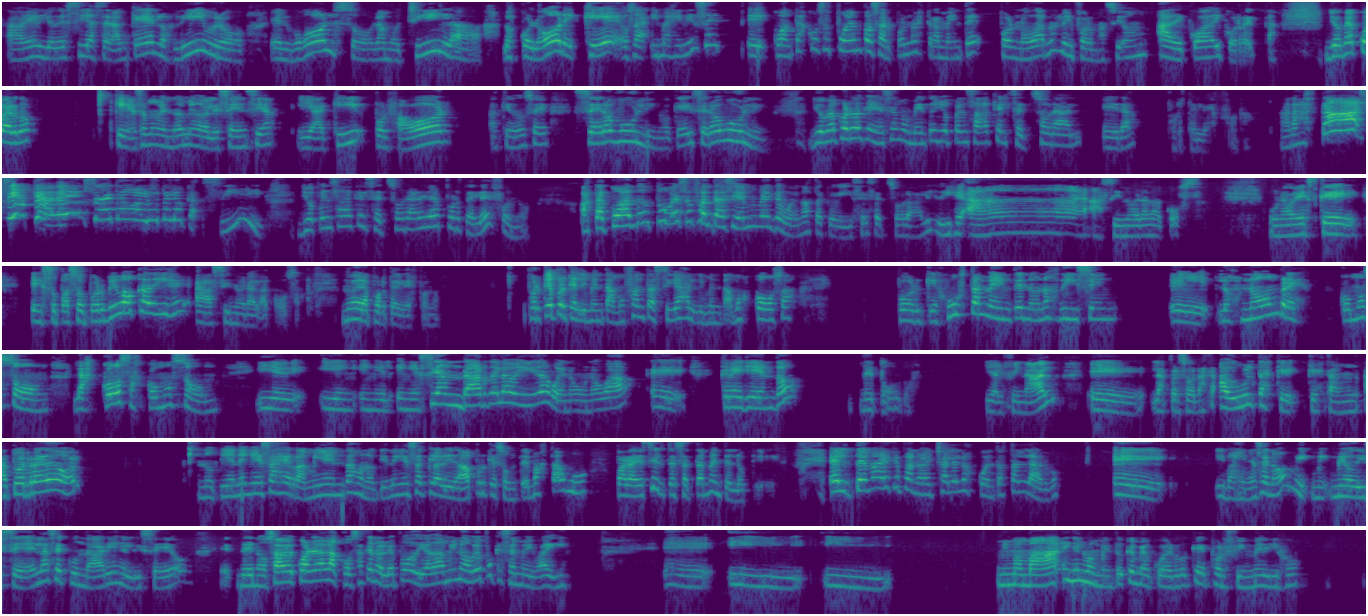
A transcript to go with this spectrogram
A ver, yo decía, ¿serán qué? Los libros, el bolso, la mochila, los colores, ¿qué? O sea, imagínense eh, cuántas cosas pueden pasar por nuestra mente por no darnos la información adecuada y correcta. Yo me acuerdo que en ese momento de mi adolescencia, y aquí, por favor, aquí no sé, cero bullying, ¿ok? Cero bullying. Yo me acuerdo que en ese momento yo pensaba que el sexo oral era por teléfono. Anastasia, ¿qué dices? Te volviste loca. Sí, yo pensaba que el sexo oral era por teléfono. ¿Hasta cuándo tuve esa fantasía en mi mente? Bueno, hasta que hice sexo oral y dije, ah, así no era la cosa. Una vez que eso pasó por mi boca, dije, así no era la cosa. No era por teléfono. ¿Por qué? Porque alimentamos fantasías, alimentamos cosas, porque justamente no nos dicen eh, los nombres cómo son, las cosas como son, y, eh, en, ese andar de la vida, bueno, uno va eh, creyendo de todo. Y al final, eh, las personas adultas que, están a tu alrededor no tienen esas herramientas o no tienen esa claridad porque son temas tabú para decirte exactamente lo que es. El tema es que para no echarle los cuentos tan largos, eh, imagínense, ¿no? Mi, mi, odisea en la secundaria, en el liceo, eh, de no saber cuál era la cosa que no le podía dar a mi novio porque se me iba a ir. Eh, y, y mi mamá, en el momento que me acuerdo que por fin me dijo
